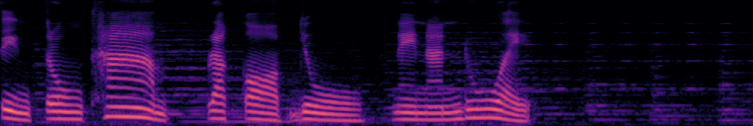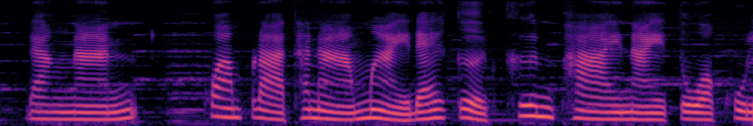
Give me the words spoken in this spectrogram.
สิ่งตรงข้ามประกอบอยู่ในนั้นด้วย ดังนั้นความปรารถนาใหม่ได้เกิดขึ้นภายในตัวคุณ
